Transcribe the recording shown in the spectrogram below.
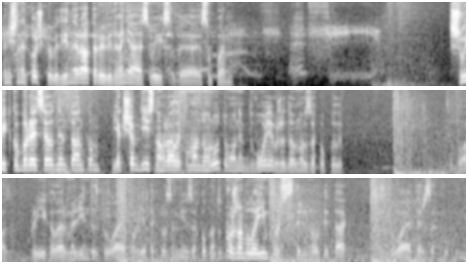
верніше, не точку, від генераторів відганяє своїх себе суперників. Швидко береться одним танком. Якщо б дійсно грали командну гру, то вони б двоє вже давно захопили цю базу. Приїхала Ермелінда, збиває, я так розумію, захоплення. Тут можна було імпульс стрільнути, так? Збиває теж захоплення.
